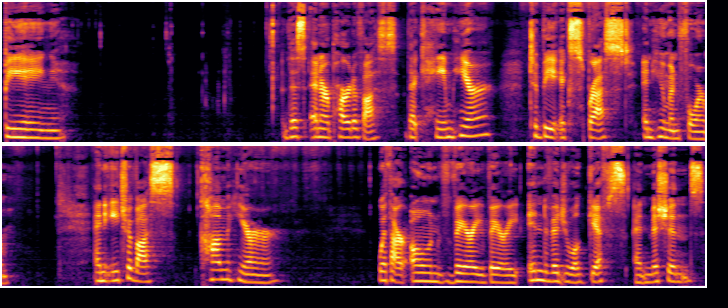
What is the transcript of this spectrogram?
being this inner part of us that came here to be expressed in human form. And each of us come here with our own very, very individual gifts and missions.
